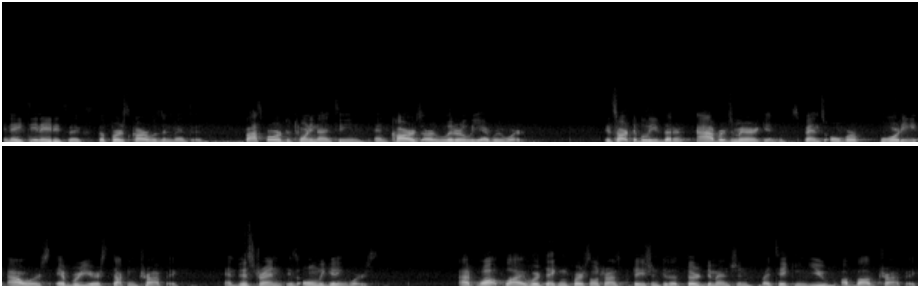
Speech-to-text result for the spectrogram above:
In 1886, the first car was invented. Fast forward to 2019, and cars are literally everywhere. It's hard to believe that an average American spends over 40 hours every year stuck in traffic, and this trend is only getting worse. At WatFly, we're taking personal transportation to the third dimension by taking you above traffic.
